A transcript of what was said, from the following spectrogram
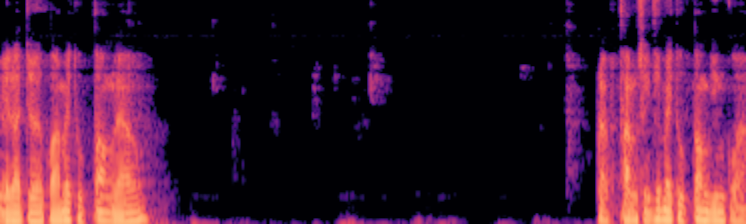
เวลาเจอความไม่ถูกต้องแล้วกลับทำสิ่งที่ไม่ถูกต้องยิ่งกว่า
